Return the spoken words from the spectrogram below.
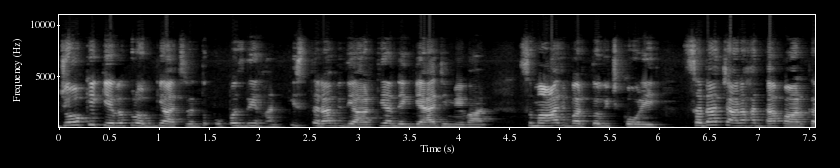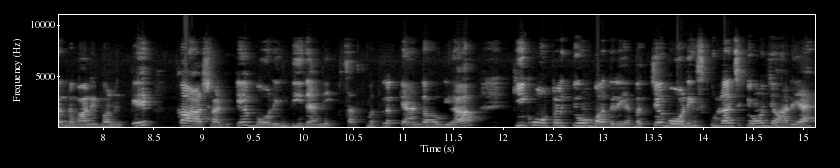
ਜੋ ਕਿ ਕੇਵਲ ਘਰੋਗੀ ਆਚਰਣ ਤੋਂ ਉਪਜਦੇ ਹਨ। ਇਸ ਤਰ੍ਹਾਂ ਵਿਦਿਆਰਥੀਆਂ ਦੇ ਗੈਰ ਜ਼ਿੰਮੇਵਾਰ ਸਮਾਜ ਵਰਤੋਂ ਵਿੱਚ ਕੋਰੇ ਸਦਾਚਾਰ ਹੱਦਾਂ ਪਾਰ ਕਰਨ ਵਾਲੇ ਬਣ ਕੇ ਘਰ ਛੱਡ ਕੇ ਬੋਰਡਿੰਗ ਦੀ ਰਹਿਣੀ ਸੱਚ ਮਤਲਬ ਕਹਿੰਦਾ ਹੋ ਗਿਆ ਕਿ ਹੋਟਲ ਕਿਉਂ ਵੱਧ ਰਿਹਾ? ਬੱਚੇ ਬੋਰਡਿੰਗ ਸਕੂਲਾਂ 'ਚ ਕਿਉਂ ਜਾ ਰਿਹਾ? ਹੈ?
